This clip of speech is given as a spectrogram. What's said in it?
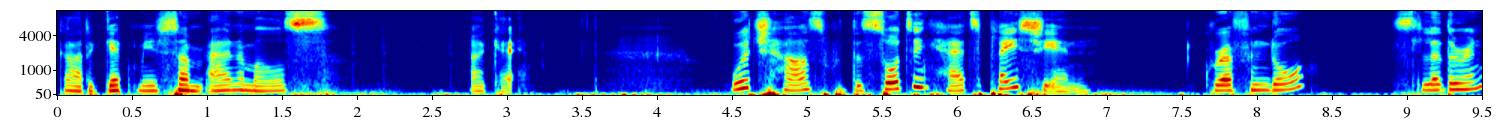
Gotta get me some animals. Okay. Which house would the sorting hat place you in? Gryffindor, Slytherin,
